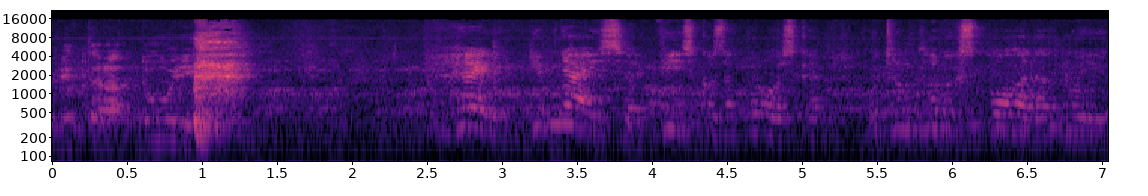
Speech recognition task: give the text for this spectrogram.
в літературі. Гей, рівняйся, військо запорозьке, у тремтливих спогадах моїх.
